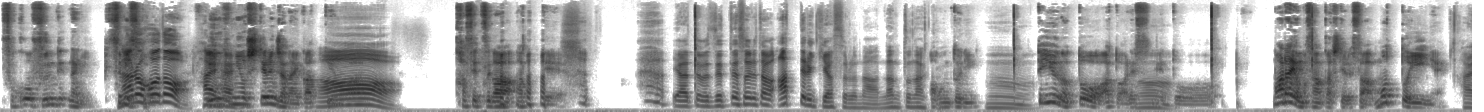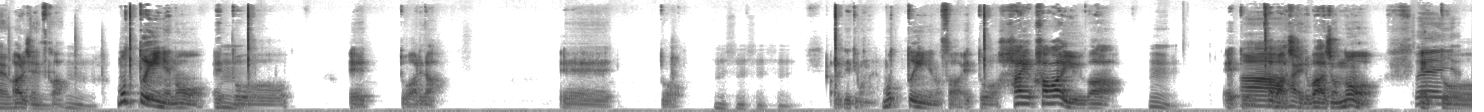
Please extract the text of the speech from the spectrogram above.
そこを踏んで、何？スミなスとるほど。はインいはい。踏みをしてるんじゃないかっていうのがあ仮説があって、あいやでも絶対それ多分合ってる気がするななんとなく。あ、本当に？うん。っていうのと、あとあれですね、うん。えっと、マライオも参加してるさ、もっといいね。はいあるじゃないですか。うん。もっといいねの、えっと、えっと、あれだ。えーっと、あれ出てこない。もっといいねのさ、えっと、ハイハワイユーが、えっと、カバーしてるバージョンの、それえっと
